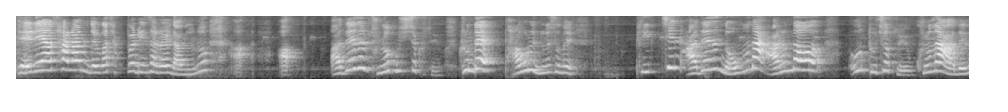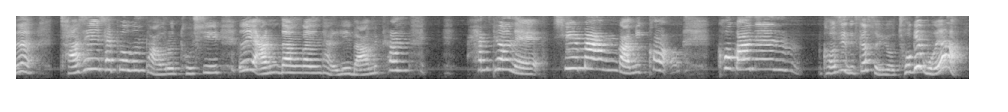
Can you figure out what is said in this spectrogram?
베레아 사람들과 작별 인사를 나눈 후 아, 아, 아덴을 둘러보기 시작했어요. 그런데 바울의 눈에서는 비친 아덴은 너무나 아름다운 도시였어요. 그러나 아덴은 자세히 살펴본 바울은 도시의 아름다움과는 달리 마음의 편 한편에 실망감이 커, 커가는 것을 느꼈어요. 저게 뭐야?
